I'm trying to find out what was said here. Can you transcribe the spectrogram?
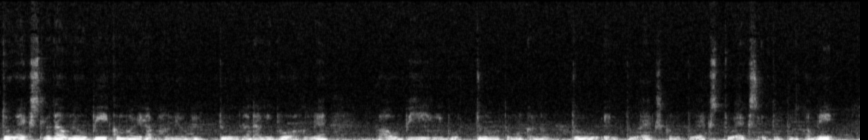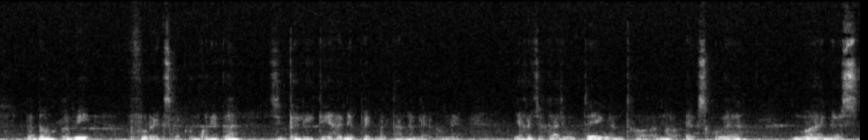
2x lada unde b kembali dapat hang ni 2 lada ibu aku ni bau b ibu 2 temukan 2 into x kon 2x 2x into 2 kami lada kami 4x kat kum kene ka sekali te hane pek mentangan lek kum ne ya ka cakap jung te ngan tho no x square minus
